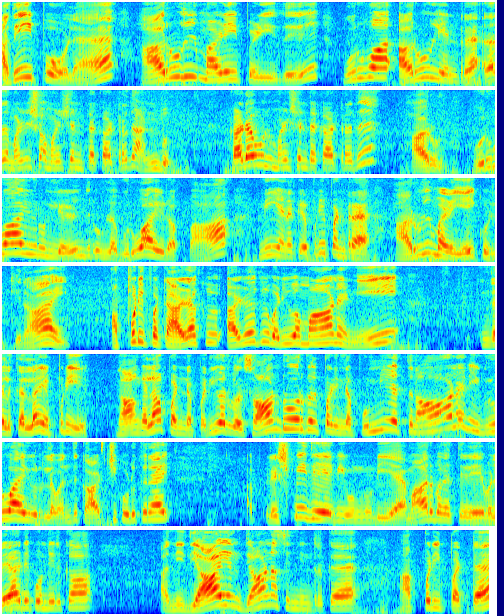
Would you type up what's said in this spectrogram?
அதே போல் அருள் மழை பெய்து உருவா அருள் என்ற அதாவது மனுஷன் மனுஷன்கிட்ட காட்டுறது அன்பு. கடவுள் மனுஷன்கிட்ட காட்டுறது அருள். குருவாயூருள் எழுந்துள்ள குருவாயூரப்பா நீ எனக்கு எப்படி பண்ணுற அருள்மழையை கொடுக்கிறாய். அப்படிப்பட்ட அழகு அழகு வடிவமான நீ எங்களுக்கெல்லாம் எப்படி நாங்களாம் பண்ண பெரியவர்கள் சான்றோர்கள் பண்ணின புண்ணியத்தினால நீ குருவாயூரில் வந்து காட்சி கொடுக்கிறாய். லக்ஷ்மி தேவி உன்னுடைய மார்பகத்திலே விளையாடி கொண்டிருக்கா. அது நீ தியாயம் தியானம் செஞ்சுட்டுருக்க அப்படிப்பட்ட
